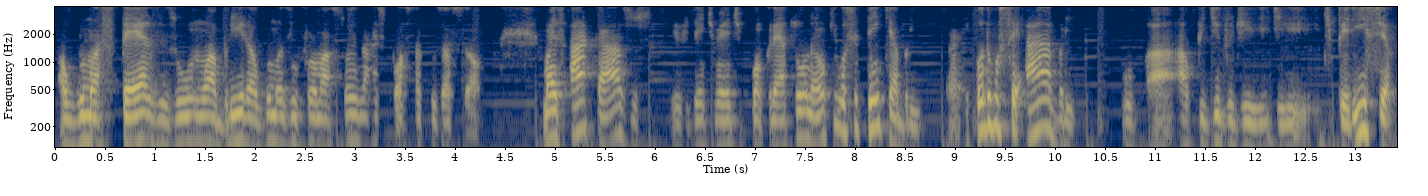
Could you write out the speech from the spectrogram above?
algumas teses ou não abrir algumas informações na resposta à acusação. Mas há casos, evidentemente concretos ou não, que você tem que abrir. Né? E quando você abre o a, pedido de, de, de, perícia,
